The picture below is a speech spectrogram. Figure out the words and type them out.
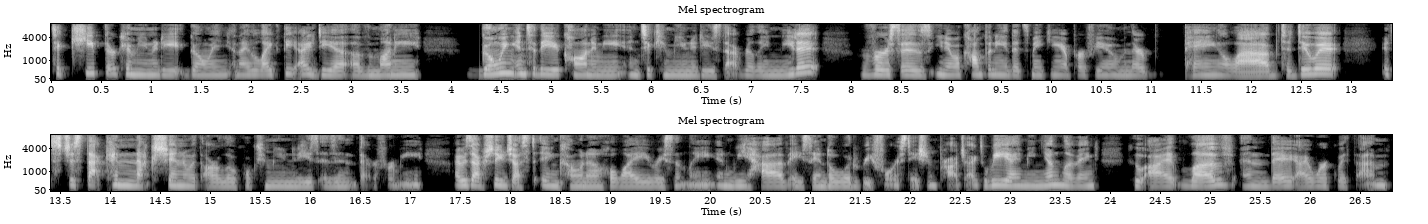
to keep their community going. And I like the idea of money going into the economy, into communities that really need it versus, you know, a company that's making a perfume and they're paying a lab to do it. It's just that connection with our local communities isn't there for me. I was actually just in Kona, Hawaii recently, and we have a sandalwood reforestation project. We, I mean Young Living, who I love and they, I work with them.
